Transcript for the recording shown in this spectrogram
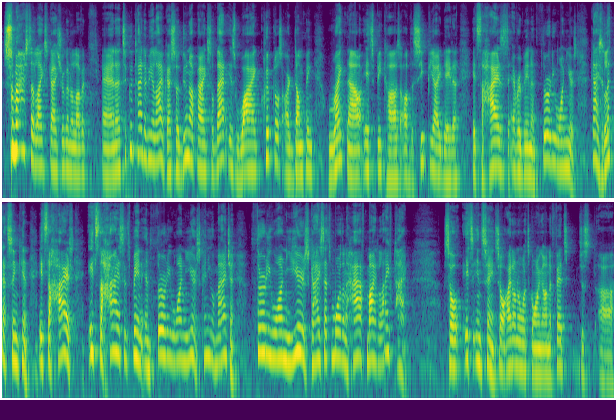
Smash the likes, guys. You're going to love it. And it's a good time to be alive, guys. So do not panic. So that is why cryptos are dumping right now. It's because of the CPI data. It's the highest it's ever been in 31 years. Guys, let that sink in. It's the highest. It's the highest it's been in 31 years. Can you imagine? 31 years, guys. That's more than half my lifetime. So it's insane. So I don't know what's going on. The Fed's just uh,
